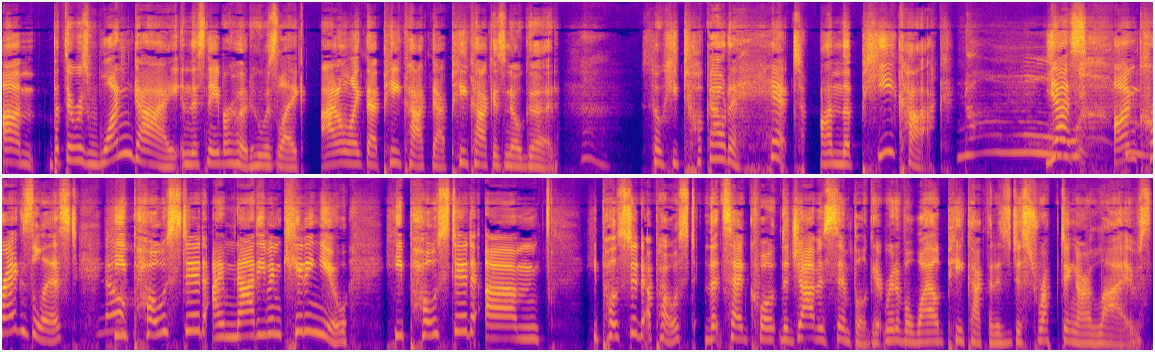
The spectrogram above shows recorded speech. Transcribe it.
Um, but there was one guy in this neighborhood who was like, I don't like that peacock. That peacock is no good. So he took out a hit on the peacock. No. Yes, on Craigslist, he posted, I'm not even kidding you. He posted um he posted a post that said, quote, the job is simple. Get rid of a wild peacock that is disrupting our lives.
